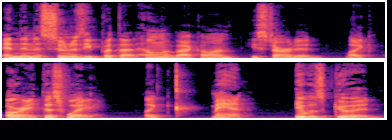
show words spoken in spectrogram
And then as soon as he put that helmet back on, he started like, "All right, this way." Like, man, it was good.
